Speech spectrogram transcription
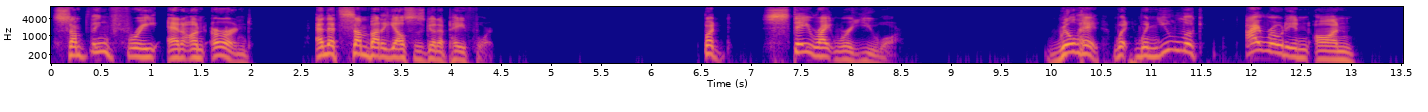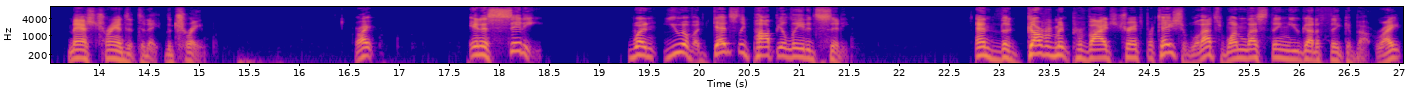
something free and unearned, and that somebody else is going to pay for it. But stay right where you are. Will hit when you look. I rode in on mass transit today, the train. Right? In a city, when you have a densely populated city and the government provides transportation, well, that's one less thing you got to think about, right?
